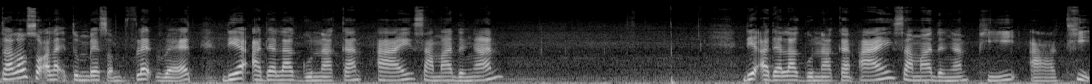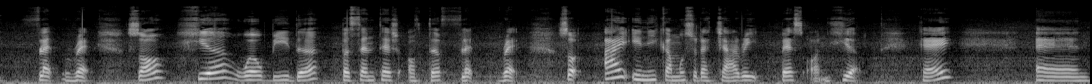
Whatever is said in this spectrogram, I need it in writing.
kalau soalan itu based on flat rate, dia adalah gunakan I sama dengan dia adalah gunakan I sama dengan PRT flat rate. So here will be the percentage of the flat rate. So I ini kamu sudah cari based on here. Okay. And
